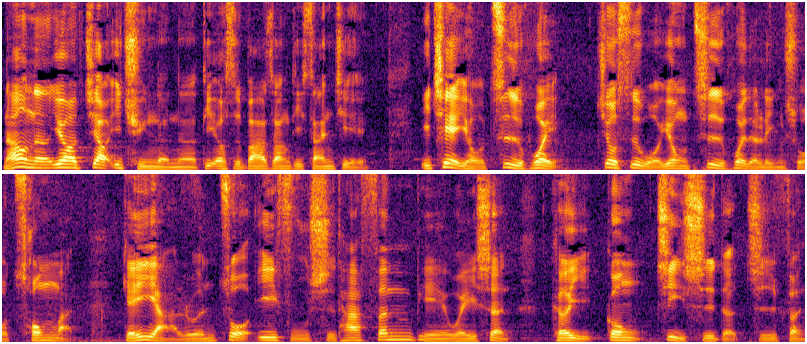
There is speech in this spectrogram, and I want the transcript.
然后呢，又要叫一群人呢，第二十八章第三节，一切有智慧。就是我用智慧的灵所充满，给亚伦做衣服，使他分别为圣，可以供祭司的职分。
